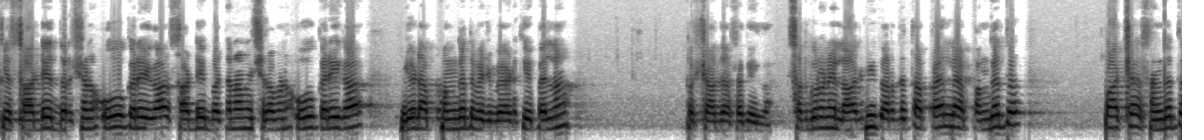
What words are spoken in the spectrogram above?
ਕਿ ਸਾਡੇ ਦਰਸ਼ਨ ਉਹ ਕਰੇਗਾ, ਸਾਡੇ ਬਚਨਾਂ ਨੂੰ ਸ਼ਰਵਣ ਉਹ ਕਰੇਗਾ, ਜਿਹੜਾ ਪੰਗਤ ਵਿੱਚ ਬੈਠ ਕੇ ਪਹਿਲਾਂ ਪ੍ਰਸ਼ਾਦਾ ਸਕੇਗਾ। ਸਤਿਗੁਰਾਂ ਨੇ ਲਾਜ਼ਮੀ ਕਰ ਦਿੱਤਾ, ਪਹਿਲਾਂ ਪੰਗਤ ਪਾਛਾ ਸੰਗਤ,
